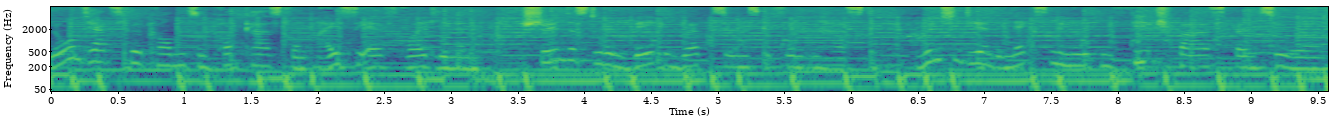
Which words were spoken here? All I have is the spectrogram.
Hallo und herzlich willkommen zum Podcast von ICF Freudlingen. Schön, dass du den Weg im Web zu uns gefunden hast. Ich wünsche dir in den nächsten Minuten viel Spaß beim Zuhören.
